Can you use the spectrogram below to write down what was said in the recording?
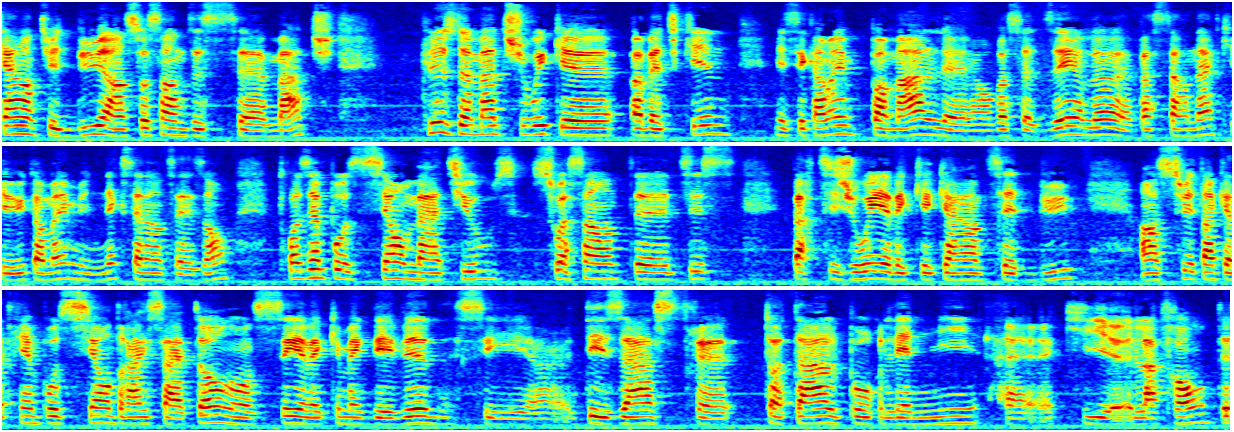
48 buts en 70 euh, matchs. Plus de matchs joués que Ovechkin, mais c'est quand même pas mal, on va se dire. Là. Pasternak qui a eu quand même une excellente saison. Troisième position, Matthews, 70 parties jouées avec 47 buts. Ensuite, en quatrième position, Dreisaitl. On le sait avec McDavid, c'est un désastre total pour l'ennemi euh, qui euh, l'affronte.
